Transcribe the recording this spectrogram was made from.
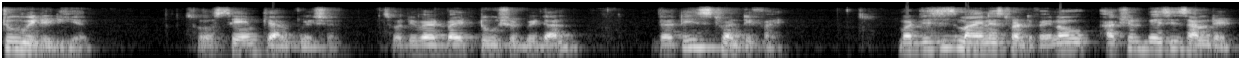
2 we did here so same calculation. So divide by 2 should be done. That is 25 but this is minus 25 now actual base is 100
